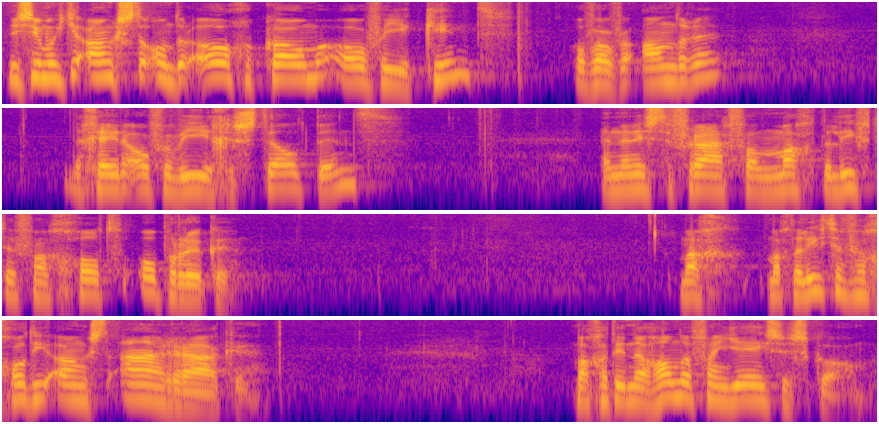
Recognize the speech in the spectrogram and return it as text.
Dus je moet je angsten onder ogen komen over je kind of over anderen, degene over wie je gesteld bent. En dan is de vraag van, mag de liefde van God oprukken? Mag, mag de liefde van God die angst aanraken? Mag het in de handen van Jezus komen?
